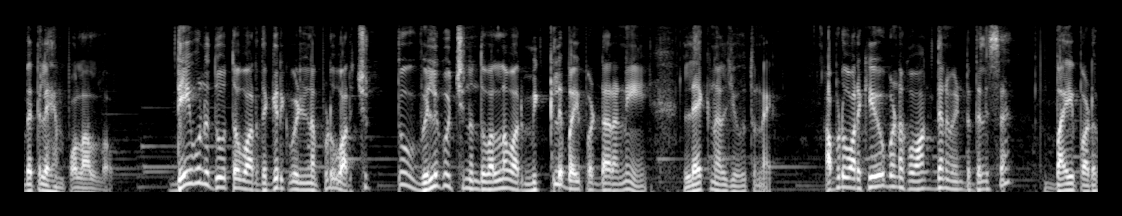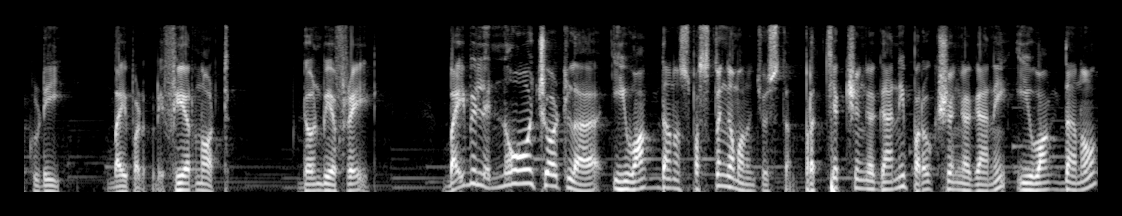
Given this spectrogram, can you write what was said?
బెతలెహం పొలాల్లో. దేవుని దూత వారి దగ్గరికి వెళ్ళినప్పుడు వారి చుట్టూ వెలుగొచ్చినందువలన వారు మిక్కిలి భయపడ్డారని లేఖనాలు చెబుతున్నాయి. అప్పుడు వారికి ఇవ్వబడిన ఒక వాగ్దానం ఏంటో తెలుసా? భయపడకుడి భయపడకుడి fear not don't be afraid Bible ఎన్నో చోట్ల ఈ వాగ్దానం స్పష్టంగా మనం చూస్తాం. ప్రత్యక్షంగా కానీ పరోక్షంగా కానీ ఈ వాగ్దానం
